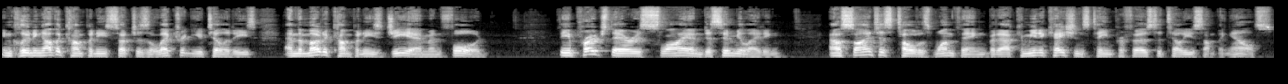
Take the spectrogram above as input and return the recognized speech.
including other companies such as electric utilities and the motor companies GM and Ford. The approach there is sly and dissimulating. Our scientists told us one thing, but our communications team prefers to tell you something else.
